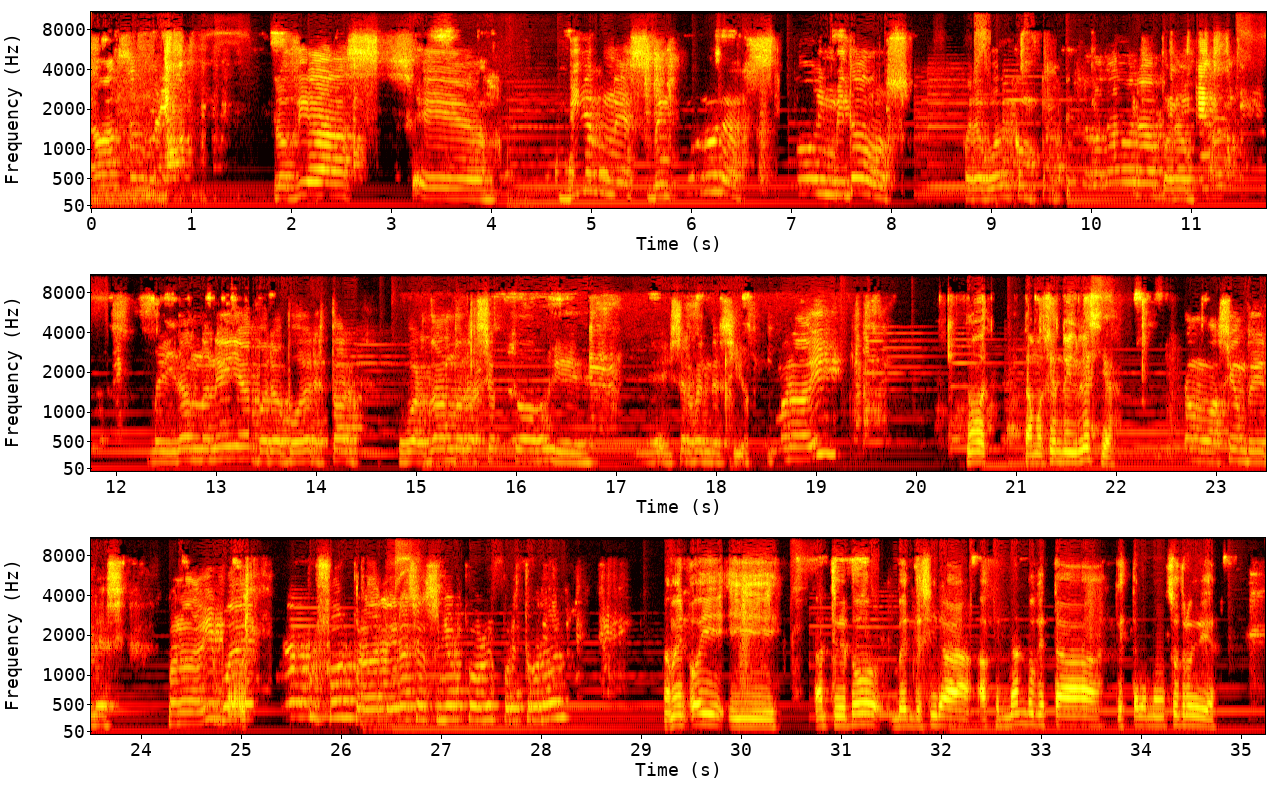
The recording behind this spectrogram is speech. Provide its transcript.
avanzando. Los días eh, viernes, 21 horas, todos invitados para poder compartir la palabra, para poder meditando en ella, para poder estar guardándola, ¿cierto? Y, y ser bendecidos. Hermano David, No, estamos haciendo iglesia. estamos haciendo iglesia. Bueno, David, ¿puedes orar, por favor, para darle gracias al Señor por, por esta palabra? Amén. Oye, y antes de todo, bendecir a, a Fernando que está, que está con nosotros hoy día.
